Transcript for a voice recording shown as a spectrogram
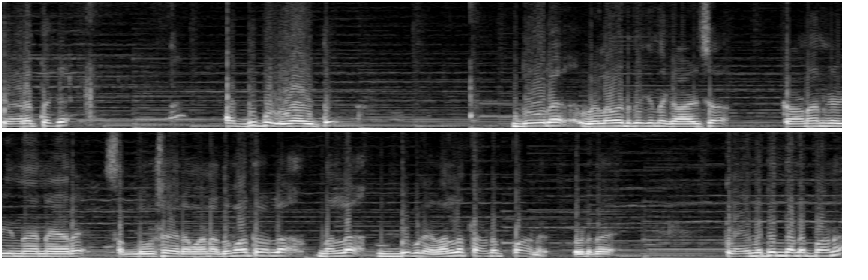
ക്യാരറ്റൊക്കെ അടിപൊളിയായിട്ട് ഇതുപോലെ വിളവെടുപ്പിക്കുന്ന കാഴ്ച കാണാൻ കഴിയുന്നത് തന്നെ ഏറെ സന്തോഷകരമാണ്. അതുമാത്രമല്ല നല്ല അടിപൊളിയാണ് നല്ല തണുപ്പാണ് ഇവിടുത്തെ ക്ലൈമറ്റും തണുപ്പാണ്.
